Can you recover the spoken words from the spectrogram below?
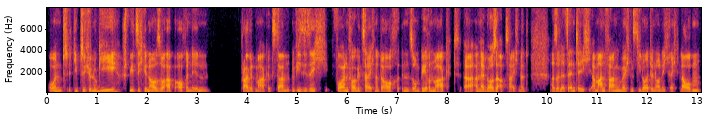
Und die Psychologie spielt sich genauso ab, auch in den Private Markets dann, wie sie sich vorhin vorgezeichnet auch in so einem Bärenmarkt äh, an der Börse abzeichnet. Also letztendlich am Anfang möchten es die Leute noch nicht recht glauben.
